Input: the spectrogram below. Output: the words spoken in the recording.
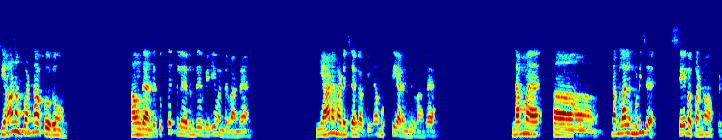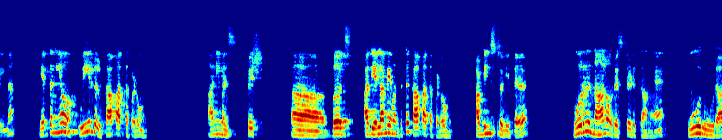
தியானம் பண்ணா போதும். அவங்க அந்த துக்கத்துல இருந்து வெளியே வந்துருவாங்க. ஞானம் அடைஞ்சாங்க அப்படின்னா முக்தி அடைஞ்சிருவாங்க. நம்ம ஆஹ் நம்மளால முடிஞ்ச சேவை பண்ணோம் அப்படின்னா எத்தனையோ உயிர்கள் காப்பாற்றப்படும் அனிமல்ஸ் ஃபிஷ் பேர்ட்ஸ் அது எல்லாமே வந்துட்டு காப்பாற்றப்படும் அப்படின்னு சொல்லிட்டு ஒரு நாளும் ரெஸ்ட் எடுக்காம ஊர் ஊரா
